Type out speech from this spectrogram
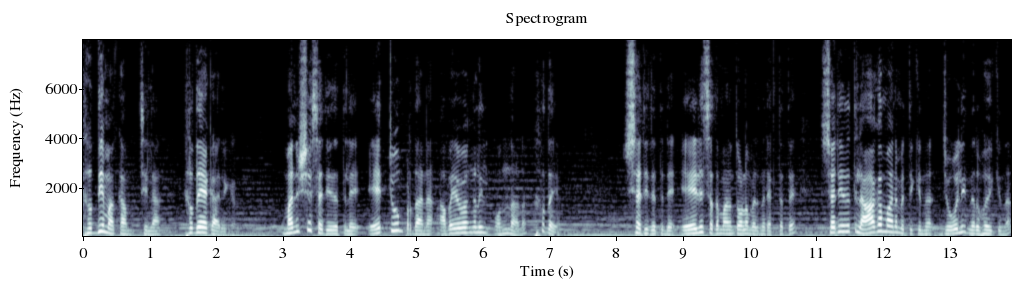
ഹൃദ്യമാക്കാം ചില ഹൃദയകാര്യങ്ങൾ. മനുഷ്യ ശരീരത്തിലെ ഏറ്റവും പ്രധാന അവയവങ്ങളിൽ ഒന്നാണ് ഹൃദയം. ശരീരത്തിന്റെ ഏഴ് ശതമാനത്തോളം വരുന്ന രക്തത്തെ ശരീരത്തിൽ ആകമാനം എത്തിക്കുന്ന ജോലി നിർവഹിക്കുന്ന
